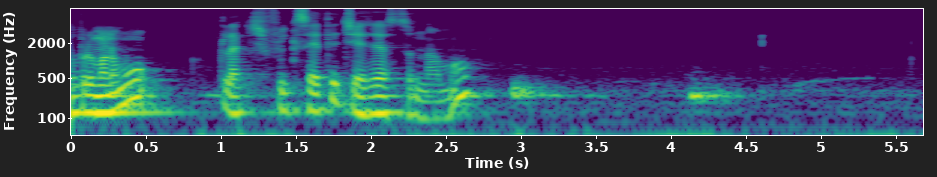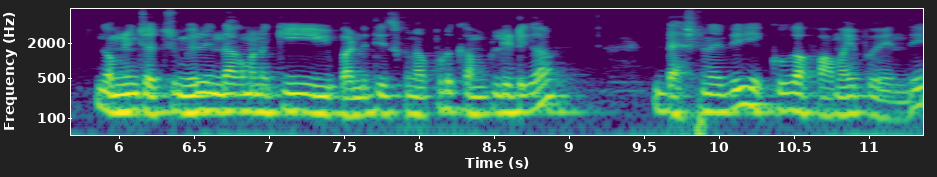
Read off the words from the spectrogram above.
ఇప్పుడు మనము క్లచ్ ఫిక్స్ అయితే చేసేస్తున్నాము. గమనించవచ్చు. మీరు ఇందాక మనకి బండి తీసుకున్నప్పుడు కంప్లీట్గా డస్ట్ అనేది ఎక్కువగా ఫామ్ అయిపోయింది.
